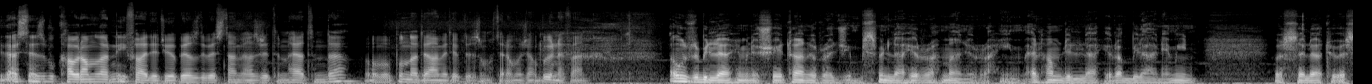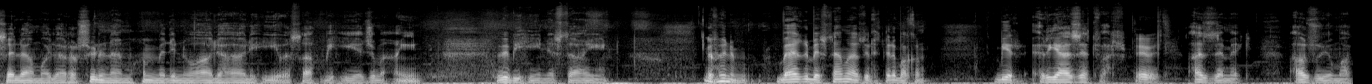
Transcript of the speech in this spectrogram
Dilerseniz bu kavramlar ne ifade ediyor Beyazıt Bestami Hazretleri'nin hayatında? Bununla devam edebiliriz muhterem hocam. Buyurun efendim. Euzu billahi mineşşeytanirracim. Bismillahirrahmanirrahim. Elhamdülillahi rabbil alamin. Ve salatu ve selamu ala Resulina Muhammedin ve ala alihi ve sahbihi ecma'in ve bihi nesta'in. Efendim, bazı Bestami Hazretleri bakın. Bir, riyazet var. Evet. Az demek, az uyumak,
